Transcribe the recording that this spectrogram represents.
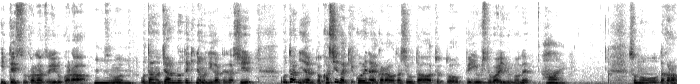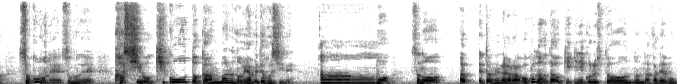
一定数必ずいるから、うんその歌のジャンル的にも苦手だし歌になると歌詞が聞こえないから私歌はちょっとっていう人がいるのね。はい。そのだからそこもねそのね歌詞を聞こうと頑張るのをやめてほしいね。ああもうそのあえっとねだから僕の歌を聴きに来る人の中でも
